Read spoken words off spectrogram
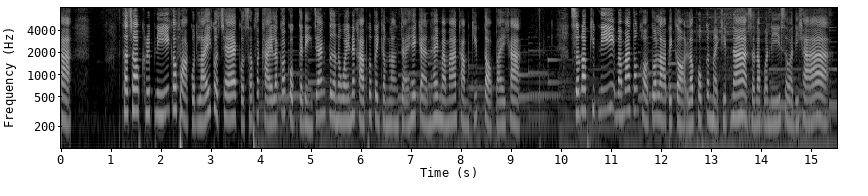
ค่ะ ถ้าชอบคลิปนี้ก็ฝากกดไลค์ กดแชร์ กด Subscribe แล้วก็กดกระดิ่งแจ้งเตือนเอาไว้นะคะ เพื่อเป็นกำลังใจให้กันให้มาม่าทำคลิปต่อไปค่ะสำหรับคลิปนี้มาม่าต้องขอตัวลาไปก่อน แล้วพบกันใหม่คลิปหน้าสำหรับวันนี้ สวัสดีค่ะ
